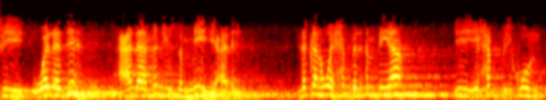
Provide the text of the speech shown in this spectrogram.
في ولده على من يسميه عليه. إذا كان هو يحب الأنبياء يحب يكون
